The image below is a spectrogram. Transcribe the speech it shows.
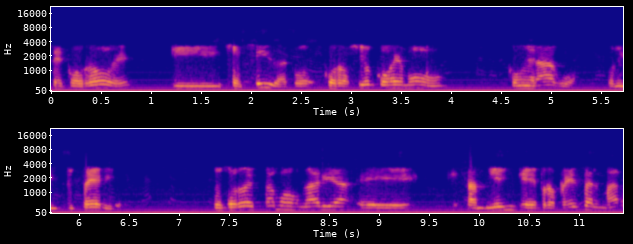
se corroe y se oxida, corrosión coge moho con el agua, con el. Nosotros estamos en un área eh, también eh, propensa al mar,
